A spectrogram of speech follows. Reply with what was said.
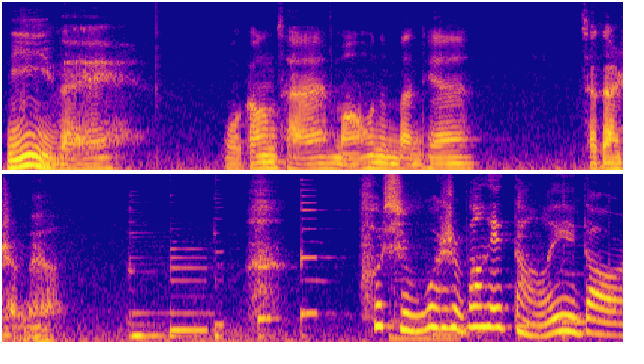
你以为我刚才忙活那么半天，在干什么呀？我只不过是帮你挡了一道，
